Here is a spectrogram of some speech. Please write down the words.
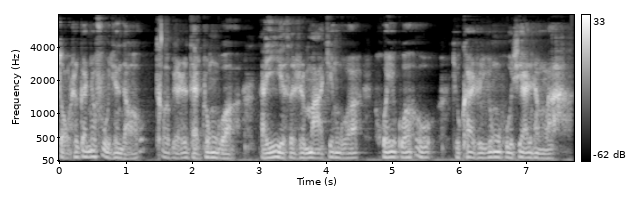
总是跟着父亲走，特别是在中国。”那意思是骂金国回国后就开始拥护先生了。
